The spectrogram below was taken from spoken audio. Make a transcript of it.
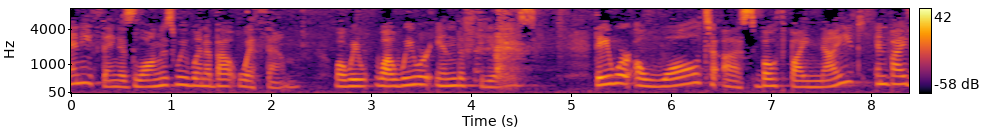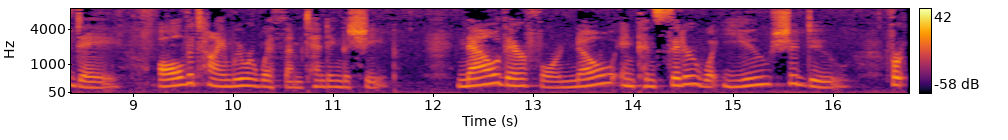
anything as long as we went about with them, while we, while we were in the fields. They were a wall to us both by night and by day, all the time we were with them tending the sheep. Now, therefore, know and consider what you should do. For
